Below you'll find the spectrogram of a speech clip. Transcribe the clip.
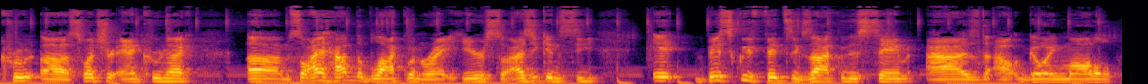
crew, uh, sweatshirt and crew neck. Um, so I have the black one right here. So as you can see, it basically fits exactly the same as the outgoing model.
